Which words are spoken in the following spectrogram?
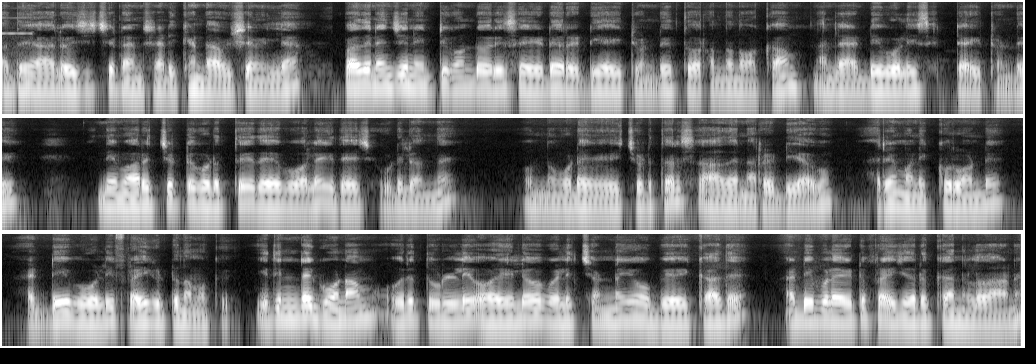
അത് ആലോചിച്ച് ടെൻഷൻ അടിക്കേണ്ട ആവശ്യമില്ല. പതിനഞ്ച് മിനിറ്റ് കൊണ്ട് ഒരു സൈഡ് റെഡി ആയിട്ടുണ്ട്. തുറന്ന് നോക്കാം. നല്ല അടിപൊളി സെറ്റായിട്ടുണ്ട്. ഇനി മറിച്ചിട്ട് കൊടുത്ത് ഇതേപോലെ ഇതേ ചൂടിലൊന്ന് ഒന്നും കൂടെ വേവിച്ചെടുത്താൽ സാധനം റെഡിയാകും. അരമണിക്കൂർ കൊണ്ട് അടിപൊളി ഫ്രൈ കിട്ടും നമുക്ക്. ഇതിന്റെ ഗുണം ഒരു തുള്ളി ഓയിലോ വെളിച്ചെണ്ണയോ ഉപയോഗിക്കാതെ അടിപൊളിയായിട്ട് ഫ്രൈ ചെയ്തെടുക്കുക എന്നുള്ളതാണ്.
